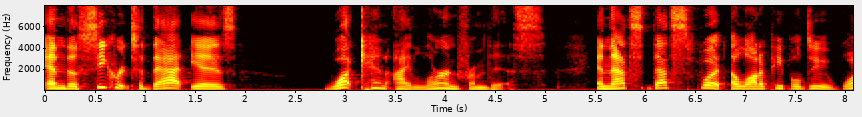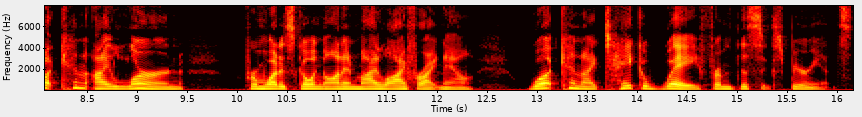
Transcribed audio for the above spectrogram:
and the secret to that is what can I learn from this? And that's that's what a lot of people do. What can I learn from what is going on in my life right now? What can I take away from this experience?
